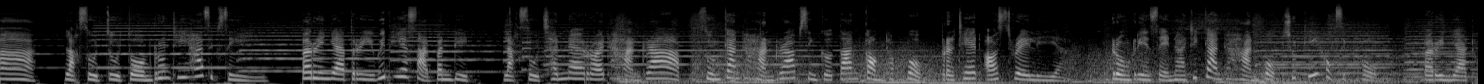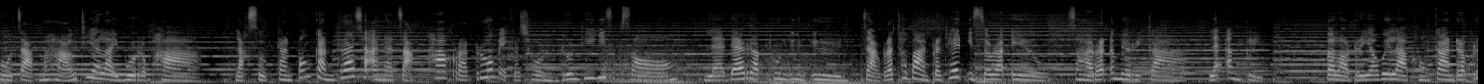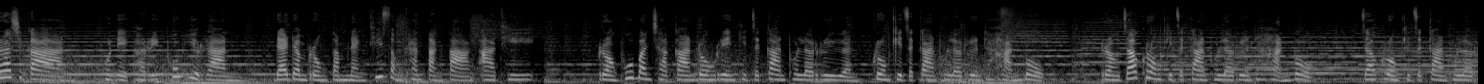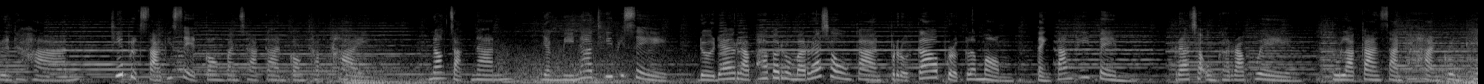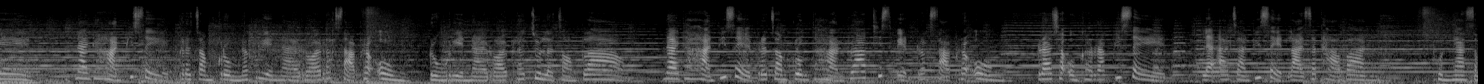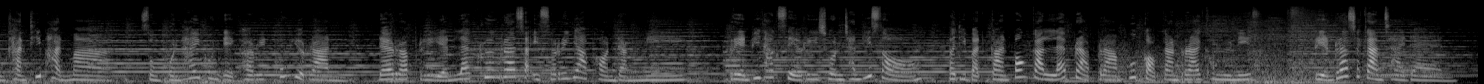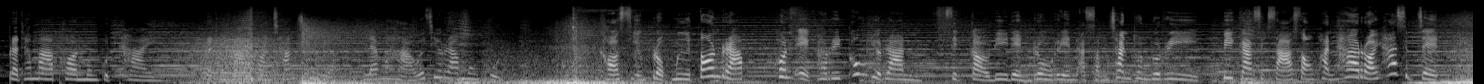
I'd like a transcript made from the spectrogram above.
115 หลักสูตรจู่โจมรุ่นที่ 54ปริญญาตรีวิทยาศาสตร์บัณฑิต หลักสูตรชั้นแนร้อยทหารราบ ศูนย์การทหารราบซิงเกิลตันกองทัพบบก ประเทศออสเตรเลีย โรงเรียนเสนาธิการทหารบกชุดที่ 66 ปริญญาโทจากมหาวิทยาลัยบูรพา หลักสูตรการป้องกันราชอาณาจักรภาครัฐร่วมเอกชน รุ่นที่ 22 และได้รับทุนอื่น ๆ จากรัฐบาลประเทศอิสราเอล สหรัฐอเมริกา และอังกฤษ ตลอดระยะเวลาของการรับราชการพลเอกฮาริศพุ่มฮิรัน ได้ดำรงตำแหน่งที่สำคัญต่างๆ อาทิ รองผู้บัญชาการโรงเรียนกิจการพลเรือน กรมกิจการพลเรือนทหารบก รองเจ้ากรมกิจการพลเรือนทหารบก เจ้ากรมกิจการพลเรือนทหาร ที่ปรึกษาพิเศษกองบัญชาการกองทัพไทย นอกจากนั้นยังมีหน้าที่พิเศษ โดยได้รับพระบรมราชโองการโปรดเกล้าโปรดกระหม่อม แต่งตั้งให้เป็น ราชองครักษ์เวรตุลาการศาลทหารกรุงเทพ นายทหารพิเศษ ประจำกรมนักเรียนนายร้อยรักษาพระองค์ โรงเรียนนายร้อยพระจุลจอมเกล้านายทหารพิเศษประจำกรมทหารราบที่ 11 รักษาพระองค์ ราชองครักษ์พิเศษ และอาจารย์พิเศษหลายสถาบัน ผลงานสำคัญที่ผ่านมา ส่งผลให้พลเอกคาริศพุ่มพิรัน ได้รับเหรียญและเครื่องราชอิสริยาภรณ์ดังนี้เหรียญพิทักษ์เสรีชนชั้นที่ 2 ปฏิบัติการป้องกันและปราบปรามผู้ก่อการร้ายคอมมิวนิสต์เหรียญราชการชายแดน ประธมาพรมงกุฎไทย ประธมาพรช้างเผือกและมหาวชิรามงกุฎ ขอเสียงปรบมือต้อนรับพลเอกคาริศพุ่มพิรันสิทธิ์เก่าดีเด่นโรงเรียนอัสสัมชัญธนบุรี ปีการศึกษา 2557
